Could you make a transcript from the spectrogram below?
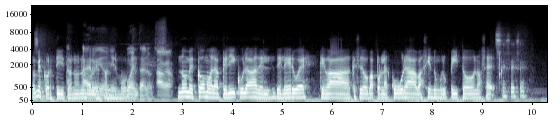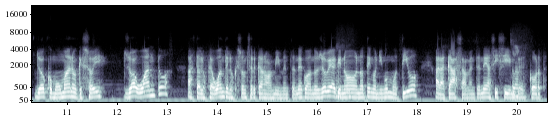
Lo mío es cortito, no, no a me ver, voy a expandir mucho. cuéntanos. A ver. No me como la película del, del héroe que va, que se va por la cura, va haciendo un grupito, no sé. Sí, sí, sí. Yo como humano que soy, yo aguanto hasta los que aguanten los que son cercanos a mí, ¿me entendés? Cuando yo vea que no, no tengo ningún motivo, a la casa, ¿me entendés? Así simple, Claro. corta.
